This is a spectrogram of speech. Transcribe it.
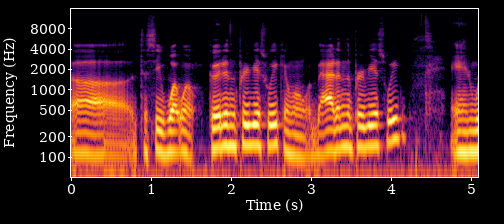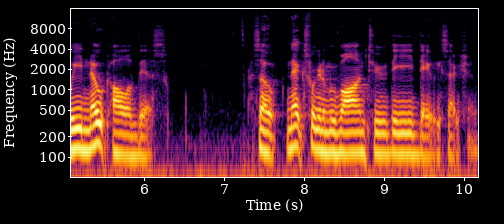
uh, to see what went good in the previous week and what went bad in the previous week and we note all of this. So next we're going to move on to the daily section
